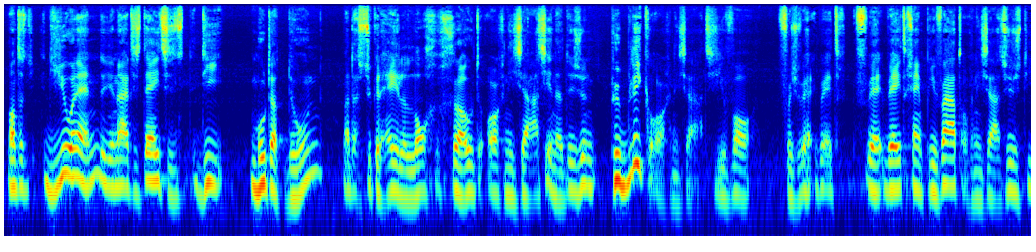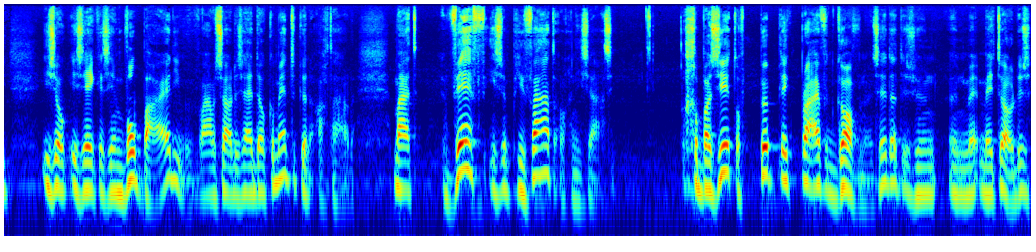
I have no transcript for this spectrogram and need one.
Want het, de UN, de United States, die moet dat doen. Maar dat is natuurlijk een hele log, grote organisatie. En dat is een publieke organisatie. In ieder geval, voor zover ik weet, weet geen private organisatie. Dus die is ook in zekere zin wopbaar. Die, waarom zouden zij documenten kunnen achterhouden? Maar het WEF is een private organisatie gebaseerd op public-private governance. Hè. Dat is hun, hun me- methode. Dus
